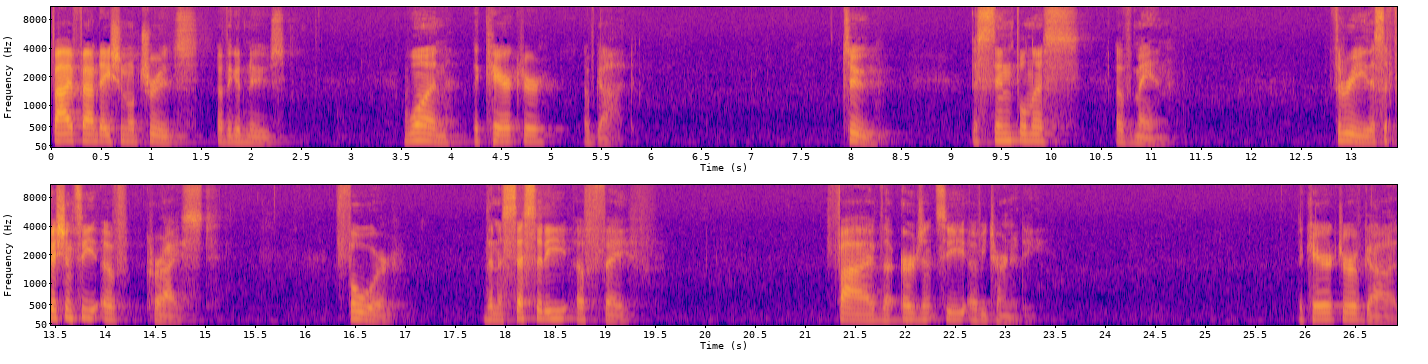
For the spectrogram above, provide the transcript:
five foundational truths of the good news one, the character of God, two, the sinfulness of man. Three, the sufficiency of Christ. Four, the necessity of faith. Five, the urgency of eternity. The character of God,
